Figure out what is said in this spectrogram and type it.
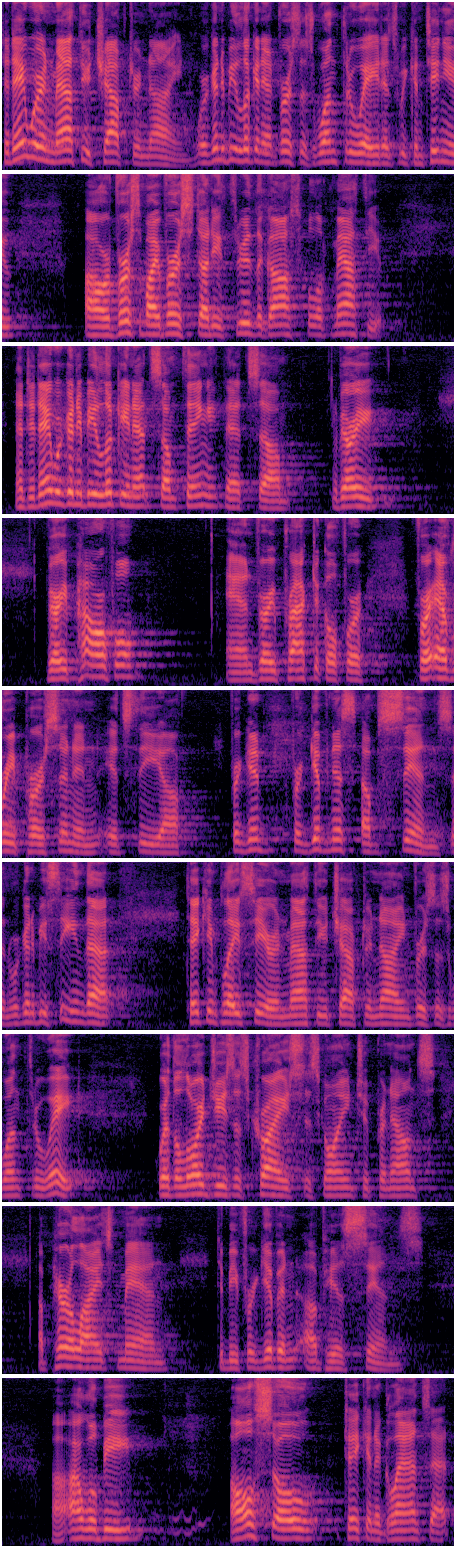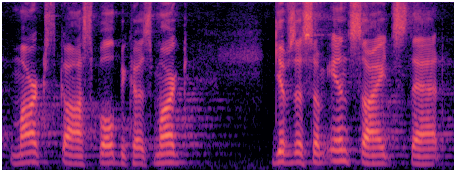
Today we're in Matthew chapter 9. We're going to be looking at verses 1 through 8 as we continue our verse by verse study through the Gospel of Matthew. And today we're going to be looking at something that's um, very, very powerful and very practical for, for every person, and it's the uh, forgive, forgiveness of sins. And we're going to be seeing that taking place here in Matthew chapter 9, verses 1 through 8 where the Lord Jesus Christ is going to pronounce a paralyzed man to be forgiven of his sins. Uh, I will be also taking a glance at Mark's gospel because Mark gives us some insights that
